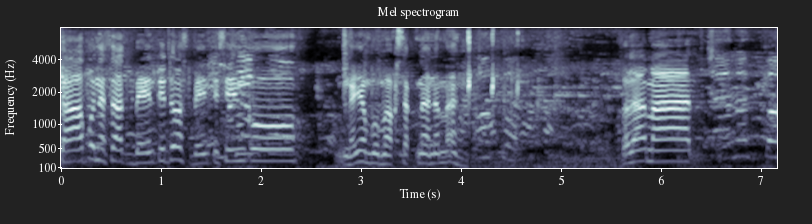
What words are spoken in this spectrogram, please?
Kahapon nasa 22, 25. Ngayon, bumaksak na naman. Salamat. Salamat po.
